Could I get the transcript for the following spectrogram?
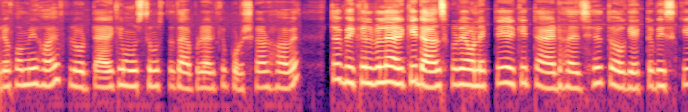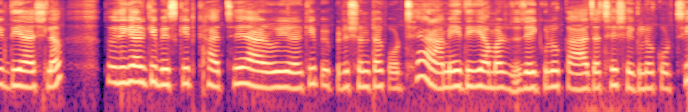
এরকমই হয়। ফ্লোরটা আর কি মুছতে মুছতে তারপরে আর কি পরিষ্কার হবে। তো বিকেলবেলা আর কি ডান্স করে অনেকটাই আর কি টায়ার্ড হয়েছে। তো ওকে একটা বিস্কিট দিয়ে আসলাম। তো ওইদিকে আর কি বিস্কিট খাচ্ছে আর ওই আর কি প্রিপারেশনটা করছে। আর আমি এদিকে আমার যেইগুলো কাজ আছে সেগুলো করছি।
